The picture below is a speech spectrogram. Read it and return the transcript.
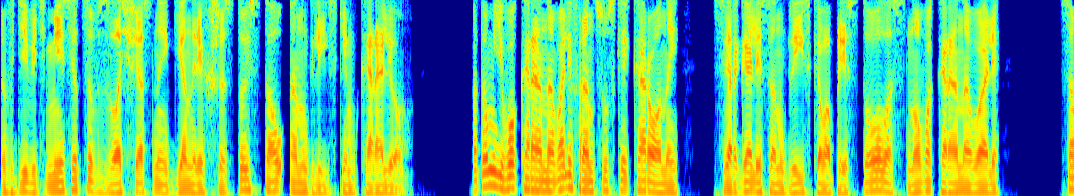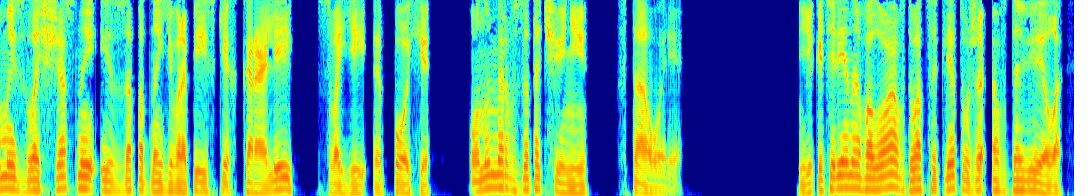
В 9 месяцев злосчастный Генрих VI стал английским королем. Потом его короновали французской короной, свергали с английского престола, снова короновали. Самый злосчастный из западноевропейских королей своей эпохи, он умер в заточении, в Тауэре. Екатерина Валуа в 20 лет уже овдовела —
